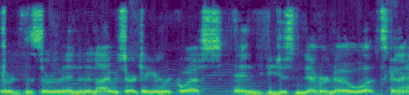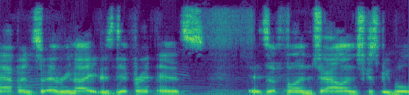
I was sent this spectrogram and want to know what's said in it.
towards the sort of end of the night, we start taking requests, and you just never know what's going to happen. So every night is different, and it's it's a fun challenge because people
